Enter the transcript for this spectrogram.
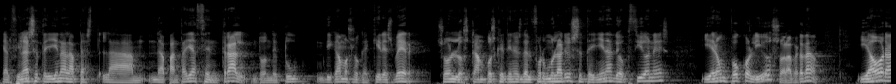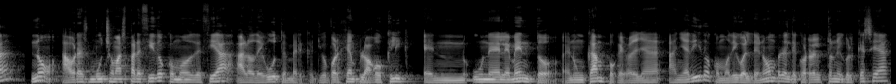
Y al final se te llena la, pantalla central, donde tú, digamos, lo que quieres ver son los campos que tienes del formulario, se te llena de opciones y era un poco lioso, la verdad. Y ahora, no, ahora es mucho más parecido, como decía, a lo de Gutenberg. Yo, por ejemplo, hago clic en un elemento, en un campo que yo haya añadido, como digo, el de nombre, el de correo electrónico, el que sea,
